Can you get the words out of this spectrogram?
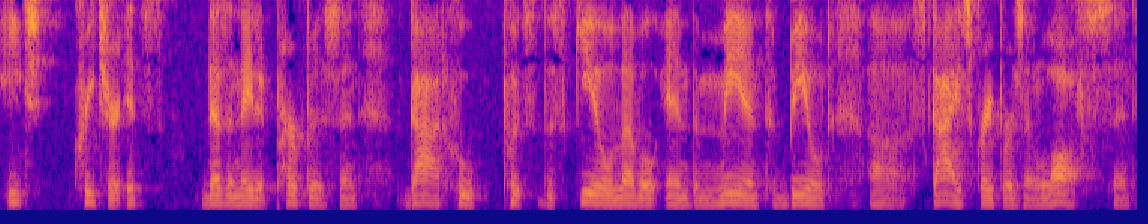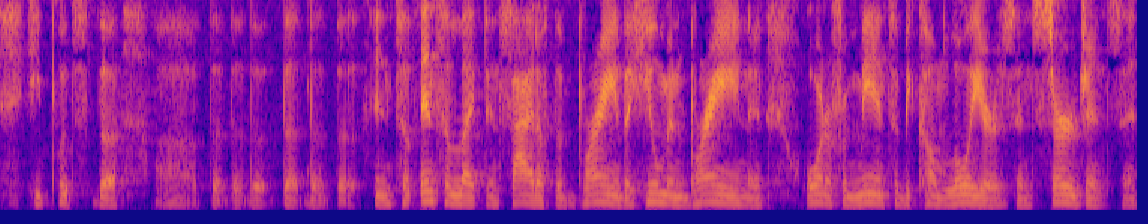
each creature its designated purpose, and God who puts the skill level in the men to build uh, skyscrapers and lofts, and he puts the uh, the, the, the, the, the, the intellect inside of the brain, the human brain, in order for men to become lawyers and surgeons. And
